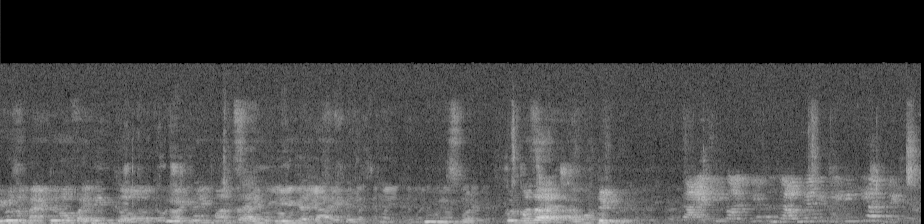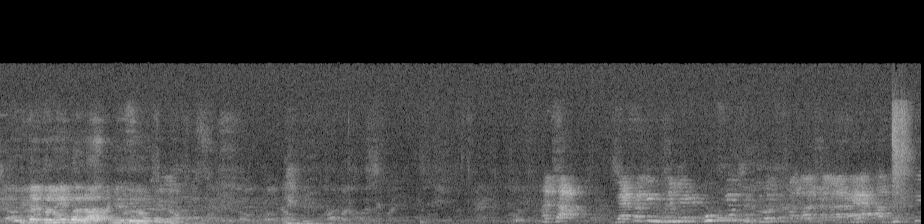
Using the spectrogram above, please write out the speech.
it was a matter of I think uh, eight nine months I had to gain that diet and do this but but मज़ा आया I wanted to do it. गाय की बात की पंजाब में आके ट्रेनिंग की आपने? अभी तक तो नहीं पर रात में ज़रूर करना। अच्छा जैसा कि मुझे मेरे खूबसूरत चित्रों से पता चला है आदित्य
